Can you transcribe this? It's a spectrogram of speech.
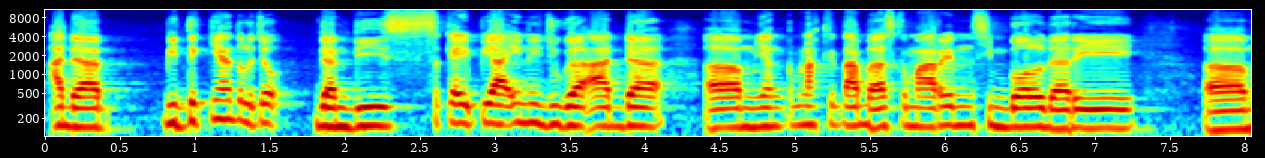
ada bintiknya tuh loh, Cuk. dan di Skypia ini juga ada em, yang pernah kita bahas kemarin simbol dari em,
